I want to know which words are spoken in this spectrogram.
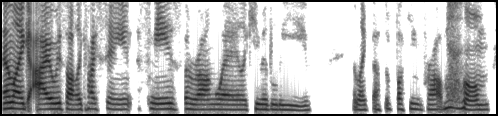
And like I always thought like if I sneeze the wrong way like he would leave. And like that's a fucking problem.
